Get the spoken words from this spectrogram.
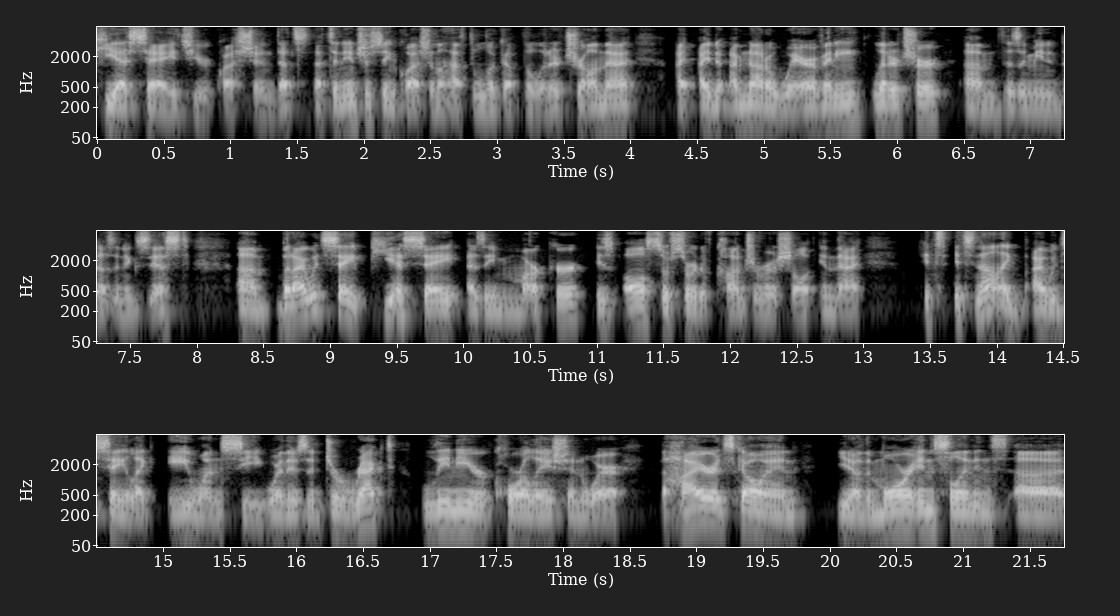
PSA to your question. That's that's an interesting question. I'll have to look up the literature on that. I, am not aware of any literature. Um, doesn't mean it doesn't exist. Um, but I would say PSA as a marker is also sort of controversial in that it's it's not like I would say like A1C where there's a direct linear correlation where the higher it's going, you know, the more insulin ins, uh,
